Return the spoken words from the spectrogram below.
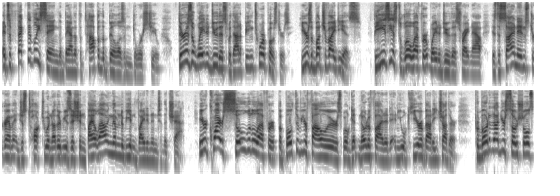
It's effectively saying the band at the top of the bill has endorsed you. There is a way to do this without it being tour posters. Here's a bunch of ideas. The easiest low effort way to do this right now is to sign to Instagram and just talk to another musician by allowing them to be invited into the chat. It requires so little effort, but both of your followers will get notified and you will hear about each other. Promote it on your socials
